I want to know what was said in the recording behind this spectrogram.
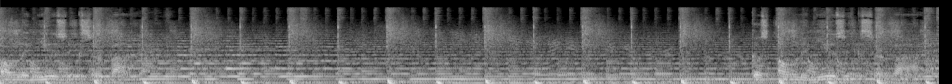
only music survived. Cause only music survived.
